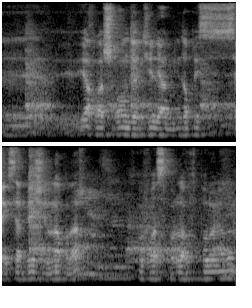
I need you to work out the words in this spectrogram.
Ee, yaklaşık 14 yıl yani 1985 yılına kadar Urfa Spor'da futbol oynadım.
